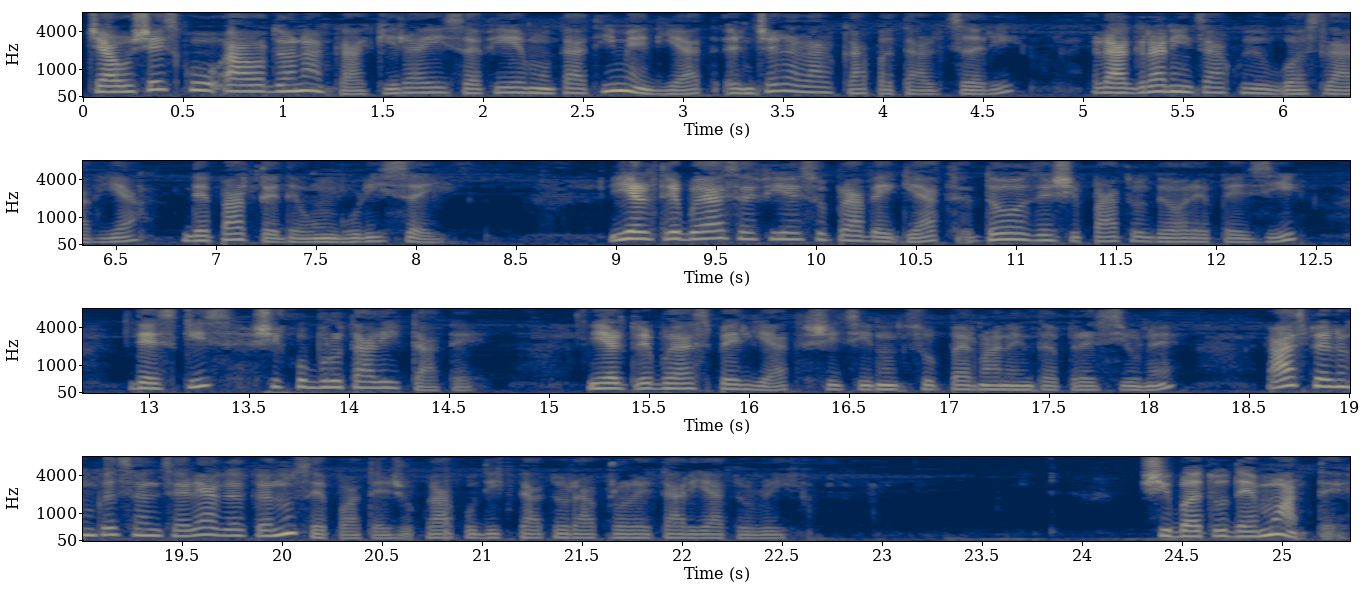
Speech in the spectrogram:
Ceaușescu a ordonat ca Chirai să fie mutat imediat în celălalt capăt al țării, la granița cu Iugoslavia, departe de ungurii săi. El trebuia să fie supravegheat 24 de ore pe zi, deschis și cu brutalitate. El trebuia speriat și ținut sub permanentă presiune, astfel încât să înțeleagă că nu se poate juca cu dictatura proletariatului. Și bătut de moarte,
